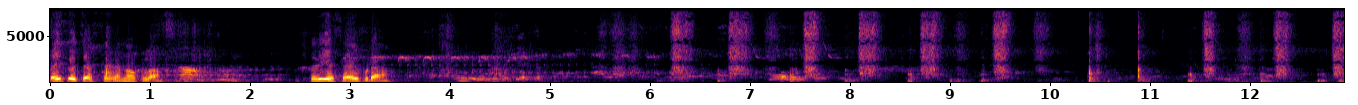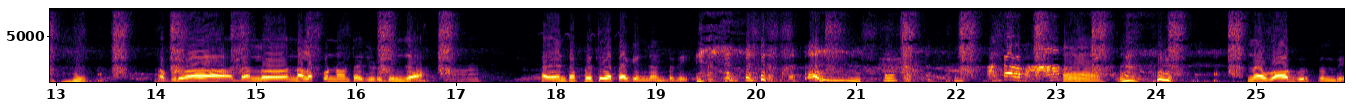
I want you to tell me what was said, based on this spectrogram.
పైకి వచ్చేస్తాయి కదా నౌకలు ఆ, ఆ. తిరిగేసా ఇప్పుడా? అప్పుడు దానిలో నలగకుండా ఉంటాయి చూడు గింజ. అదంట ప్రతివత గింజ అంటది. నాకు బాగా గుర్తుంది.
